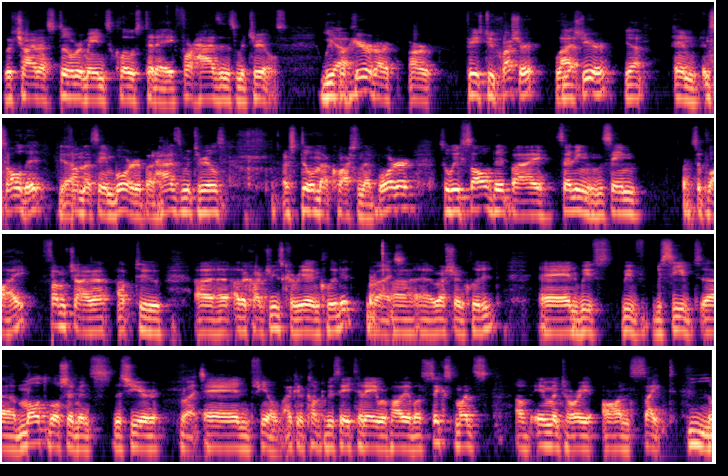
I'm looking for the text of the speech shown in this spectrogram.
with China still remains closed today for hazardous materials. We Yeah. procured our, our phase two crusher last year. Yeah. And installed it Yeah. from that same border, but hazardous materials are still not crossing that border. So we've solved it by sending the same supply from China up to uh, other countries, Korea included, Right. uh, Russia included, and we've we've received uh, multiple shipments this year. Right. And you know, I can comfortably say today we're probably about six months of inventory on site. Hmm. So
